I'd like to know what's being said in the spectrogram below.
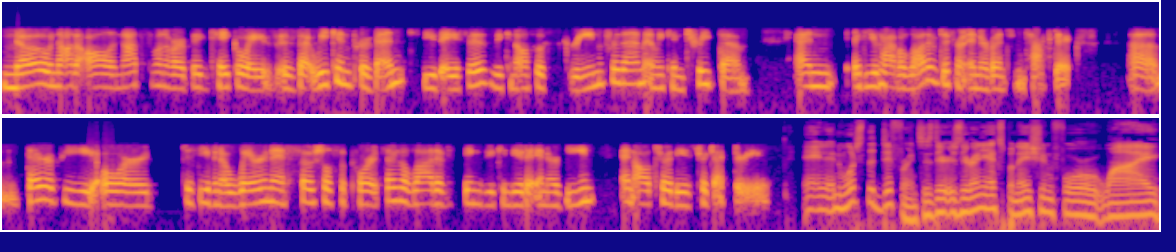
No, not at all. And that's one of our big takeaways is that we can prevent these ACEs. We can also screen for them and we can treat them. And if you have a lot of different intervention tactics, um, therapy or just even awareness, social supports. There's a lot of things we can do to intervene and alter these trajectories. And, and what's the difference? Is there is there any explanation for why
